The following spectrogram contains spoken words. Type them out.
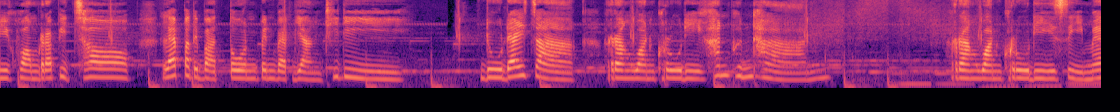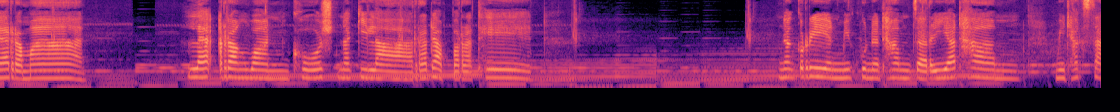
มีความรับผิดชอบ และปฏิบัติตนเป็นแบบอย่างที่ดี ดูได้จากรางวัลครูดีขั้นพื้นฐาน รางวัลครูดีสี่แม่ระมาดและรางวัลโค้ชนักกีฬาระดับประเทศ นักเรียนมีคุณธรรมจริยธรรม มีทักษะ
